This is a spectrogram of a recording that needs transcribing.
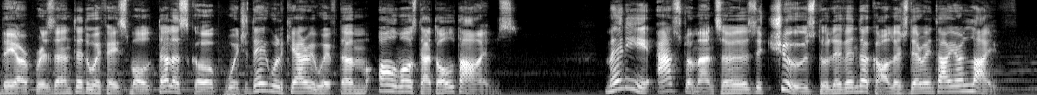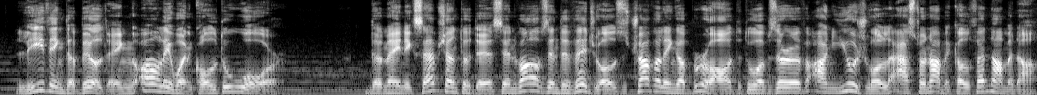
They are presented with a small telescope which they will carry with them almost at all times. Many astromancers choose to live in the college their entire life, leaving the building only when called to war. The main exception to this involves individuals traveling abroad to observe unusual astronomical phenomena.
